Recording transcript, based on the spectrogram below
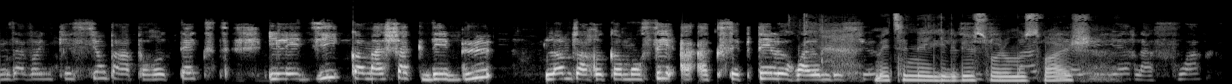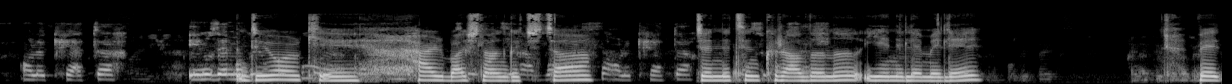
Nous avons une question par rapport au texte. Il est dit, comme à chaque début, l'homme doit recommencer à accepter le royaume des cieux. Metinle ilgili bir sorumuz var. Diyor ki her başlangıçta cennetin krallığını yenilemeli ve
